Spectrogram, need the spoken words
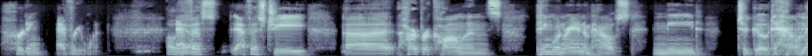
hurting everyone. Oh yeah, FS, FSG, uh, HarperCollins, Penguin Random House need to go down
